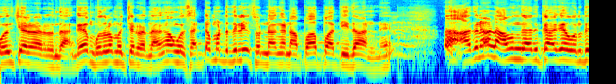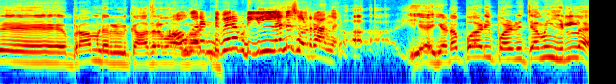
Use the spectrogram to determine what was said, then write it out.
பொதுச் செயலாளர் இருந்தாங்க. முதலமைச்சர் இருந்தாங்க. அவங்க சட்டமன்றத்திலே சொன்னாங்க நான் பாப்பாத்தி தான்னு அதனால அவங்க அதுக்காக வந்து பிராமணர்களுக்கு ஆதரவாக அவங்க ரெண்டு பேரும் அப்படி இல்லைன்னு சொல்றாங்க. எடப்பாடி பழனிசாமி இல்லை.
